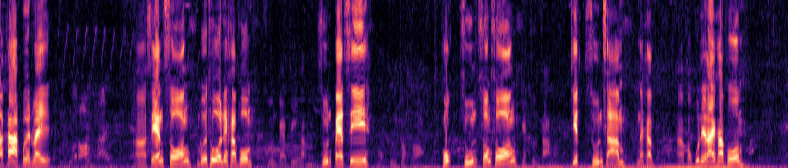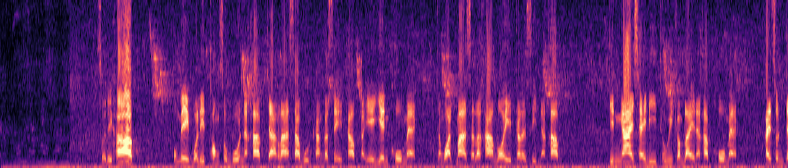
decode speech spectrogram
ราคาเปิดไว้สองอ่าแสนสองเบอร์โทรนะครับผม ศูนย์แปดที่ครับ084หกศูนย์สองสอง6022เจ็ดศูนย์สาม703 นะครับอาขอบคุณในไลฟ์ครับผม สวัสดีครับ ผมเอกวลิตทองสมบูรณ์นะครับ จากร้านสาบูรณ์คลังเกษตรครับ เอเย่นโคแมกจังหวัดมหาสารคามร้อยเอ็ดกาฬสินธุ์นะครับ กินง่ายใช้ดีทวีกำไรนะครับโคแมกใครสนใจ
